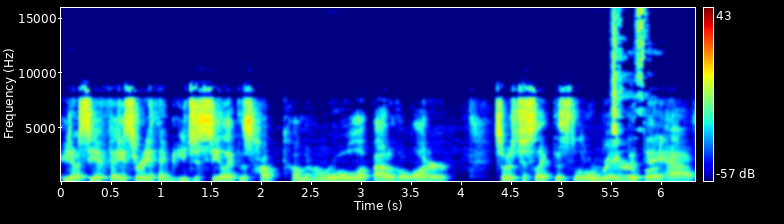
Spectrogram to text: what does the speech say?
You don't see a face or anything, but you just see like this hump come and roll up out of the water. So it's just like this little rig that they have.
